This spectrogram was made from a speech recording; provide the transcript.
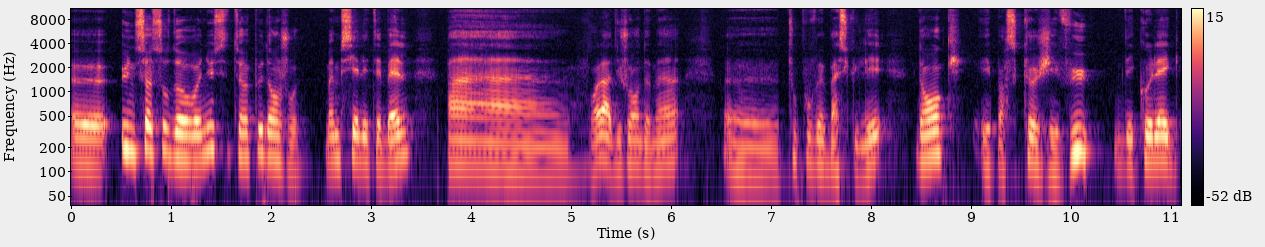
une seule source de revenus, c'était un peu dangereux. Même si elle était belle, ben, voilà, du jour au lendemain, tout pouvait basculer. Donc, et parce que j'ai vu des collègues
